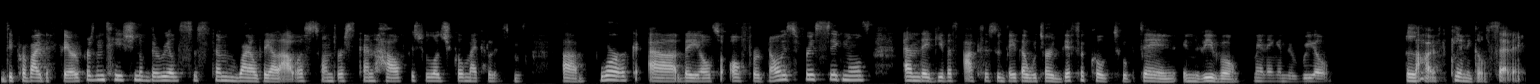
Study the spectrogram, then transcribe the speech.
they provide a fair representation of the real system while they allow us to understand how physiological mechanisms uh, work. Uh, they also offer noise-free signals, and they give us access to data which are difficult to obtain in vivo, meaning in the real live clinical setting.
